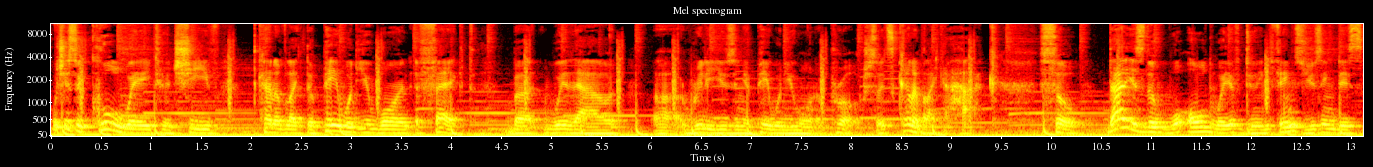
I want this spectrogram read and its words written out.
which is a cool way to achieve kind of like the pay what you want effect but without uh, really using a pay what you want approach so it's kind of like a hack so that is the old way of doing things using this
